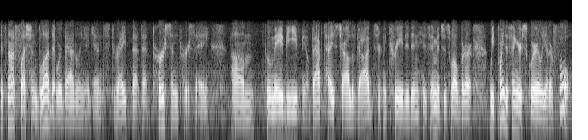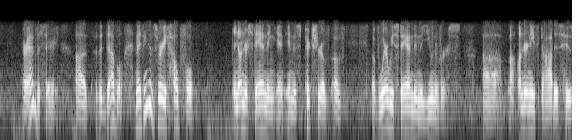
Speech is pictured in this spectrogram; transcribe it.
it's not flesh and blood that we're battling against, right? That that person per se, um, who may be you know, baptized child of God, certainly created in His image as well. But our, we point the finger squarely at our foe, our adversary, uh, the devil. And I think that's very helpful in understanding in, in this picture of, of of where we stand in the universe. Uh, underneath God is His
